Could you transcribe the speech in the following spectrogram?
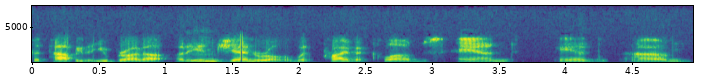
the topic that you brought up, but in mm-hmm. general with private clubs and and um,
